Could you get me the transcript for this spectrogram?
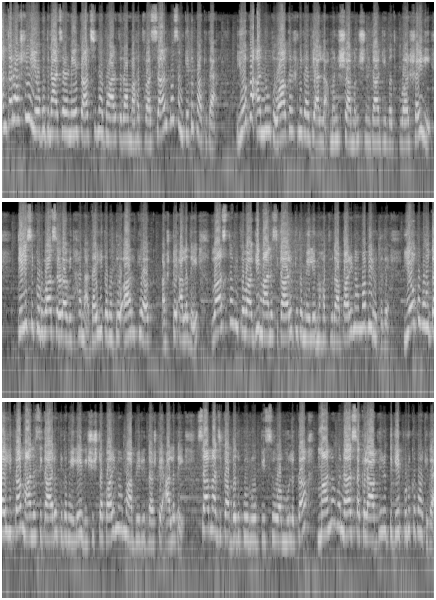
ಅಂತಾರಾಷ್ಟ್ರೀಯ ಯೋಗ ದಿನಾಚರಣೆ ಪ್ರಾಚೀನ ಭಾರತದ ಮಹತ್ವ ಸಾರುವ ಸಂಕೇತವಾಗಿದೆ. ಯೋಗ ಅನ್ನುವುದು ಆಕರ್ಷಣೆಗಾಗಿ ಅಲ್ಲ, ಮನುಷ್ಯ ಮನುಷ್ಯನಿಗಾಗಿ ಬದುಕುವ ಶೈಲಿ. ತಿಳಿಸಿಕೊಡುವ ಸರಳ ವಿಧಾನ, ದೈಹಿಕ ಮತ್ತು ಆರೋಗ್ಯ ಅಷ್ಟೇ ಅಲ್ಲದೆ ವಾಸ್ತವಿಕವಾಗಿ ಮಾನಸಿಕ ಆರೋಗ್ಯದ ಮೇಲೆ ಮಹತ್ವದ ಪರಿಣಾಮ ಬೀರುತ್ತದೆ. ಯೋಗವು ದೈಹಿಕ, ಮಾನಸಿಕ ಆರೋಗ್ಯದ ಮೇಲೆ ವಿಶಿಷ್ಟ ಪರಿಣಾಮ ಬೀರಿದ್ದಷ್ಟೇ ಅಲ್ಲದೆ ಸಾಮಾಜಿಕ ಬದುಕು ರೂಪಿಸುವ ಮೂಲಕ ಮಾನವನ ಸಕಲ ಅಭಿವೃದ್ಧಿಗೆ ಪೂರಕವಾಗಿದೆ.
